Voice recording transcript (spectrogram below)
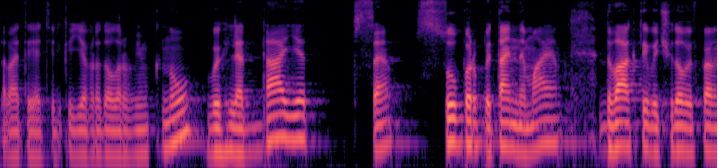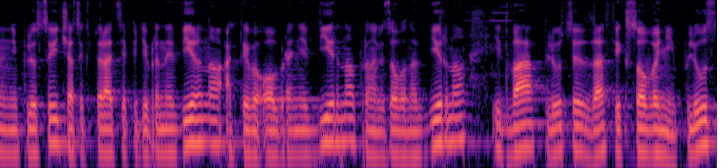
давайте я тільки євро-долар вімкну, виглядає все супер, питань немає. Два активи чудові, впевнені плюси. Час експірації підібраний вірно, активи обрані вірно, проаналізовано вірно, і два плюси зафіксовані. Плюс,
